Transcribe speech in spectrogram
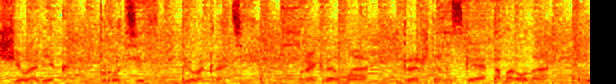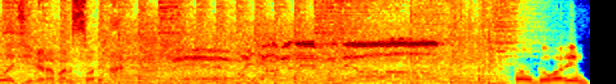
Человек против бюрократии. Программа «Гражданская оборона» Владимира Варсобина. Говорим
